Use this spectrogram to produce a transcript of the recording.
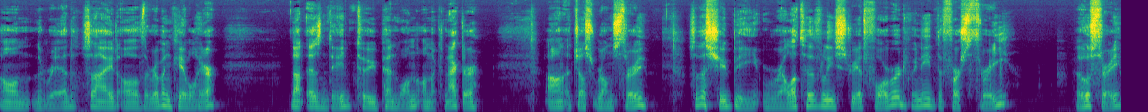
on the red side of the ribbon cable here. That is indeed to pin 1 on the connector and it just runs through. So this should be relatively straightforward. We need the first three, those three,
